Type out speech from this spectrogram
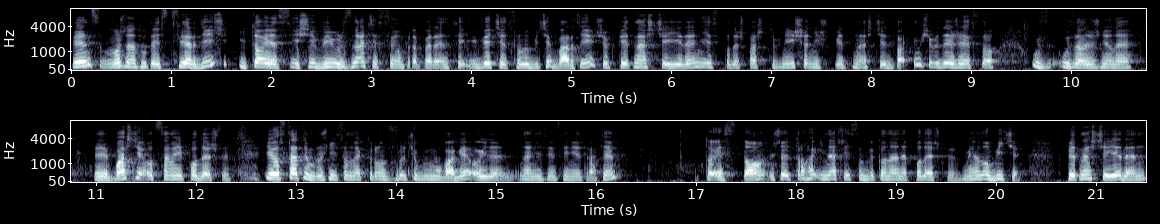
Więc można tutaj stwierdzić, i to jest, jeśli Wy już znacie swoją preferencję i wiecie, co lubicie bardziej, że w 15.1 jest podeszwa sztywniejsza niż w 15.2. I mi się wydaje, że jest to uz- uzależnione y, właśnie od samej podeszwy. I ostatnią różnicą, na którą zwróciłbym uwagę, o ile na nic więcej nie trafię, to jest to, że trochę inaczej są wykonane podeszwy. Mianowicie w 15.1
